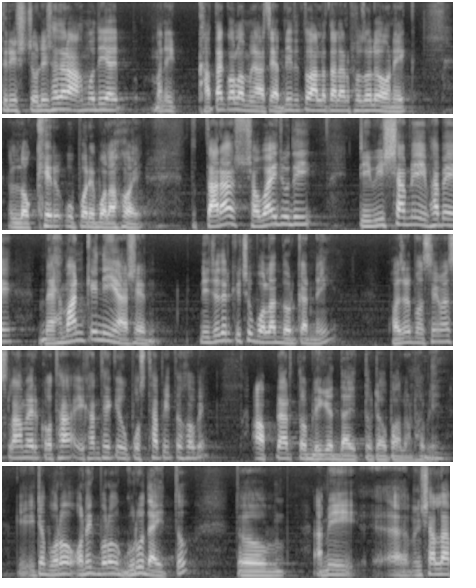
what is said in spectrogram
তিরিশ চল্লিশ হাজার আহমদি মানে খাতা কলমে আছে, এমনিতে তো আল্লাহ তালার ফজলে অনেক, লক্ষ্যের উপরে বলা হয়। তারা সবাই যদি টিভির সামনে এভাবে মেহমানকে নিয়ে আসেন নিজেদের কিছু বলার দরকার নেই। হজরত মুসলিম ইসলামের কথা এখান থেকে উপস্থাপিত হবে। আপনার তবলিগের দায়িত্বটাও পালন হবে। এটা বড় অনেক বড় গুরু দায়িত্ব। তো আমি ইনশাল্লাহ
